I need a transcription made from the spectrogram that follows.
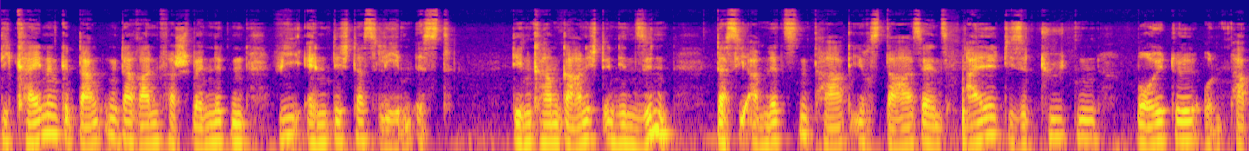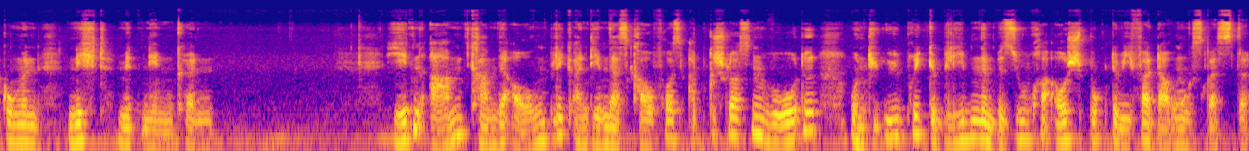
die keinen Gedanken daran verschwendeten, wie endlich das Leben ist denen kam gar nicht in den Sinn, dass sie am letzten Tag ihres Daseins all diese Tüten, Beutel und Packungen nicht mitnehmen können. Jeden Abend kam der Augenblick, an dem das Kaufhaus abgeschlossen wurde und die übrig gebliebenen Besucher ausspuckte wie Verdauungsreste.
